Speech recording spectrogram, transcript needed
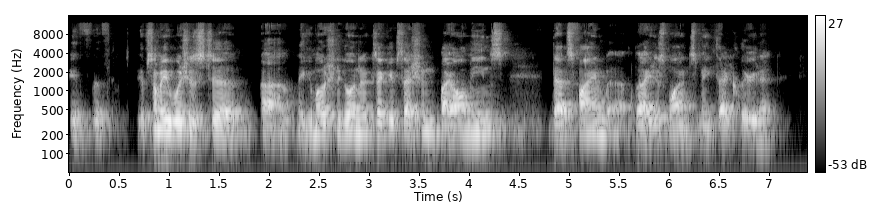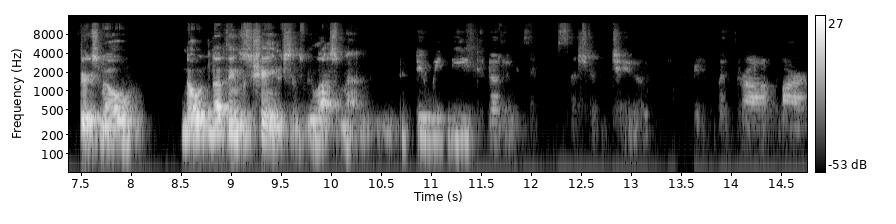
if, if- if somebody wishes to, uh, make a motion to go into executive session, by all means, that's fine, but- I just wanted to make that clear that there's no, no, nothing's changed since we last met. Do we need to go to executive session to withdraw our?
